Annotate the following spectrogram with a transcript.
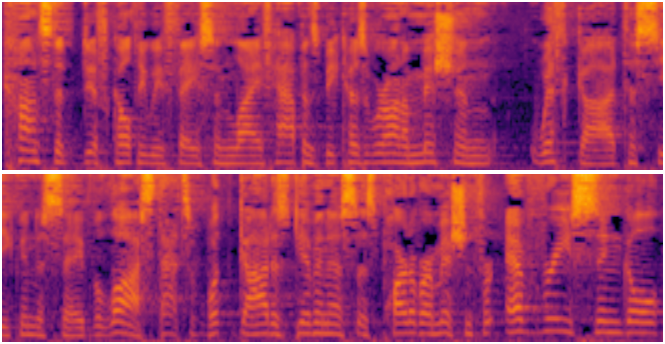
constant difficulty we face in life happens because we're on a mission with God to seek and to save the lost. That's what God has given us as part of our mission for every single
